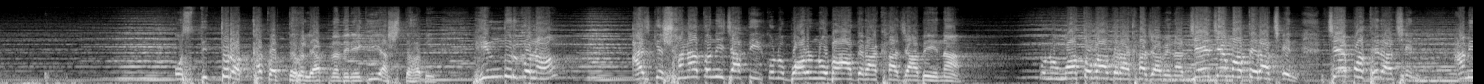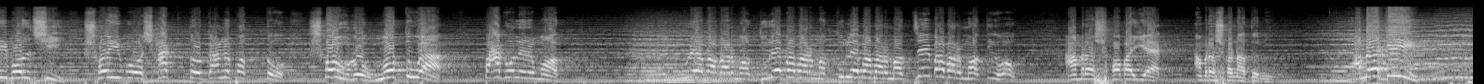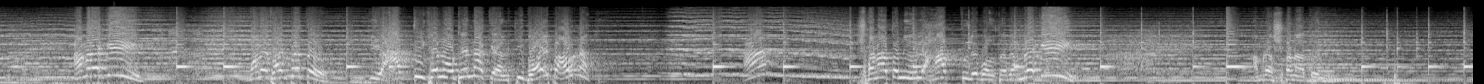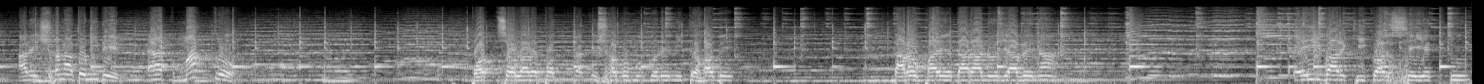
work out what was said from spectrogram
অস্তিত্ব রক্ষা করতে হলে আপনাদের এগিয়ে আসতে হবে। হিন্দুর কোনো, আজকে সনাতনী জাতির কোনো বর্ণবাদ রাখা যাবে না। কোনো মতবাদ রাখা যাবে না। যে যে মতের আছেন, যে পথের আছেন, আমি বলছি শৈব, শাক্ত গানপত্য সৌর, মতুয়া, পাগলের মত। দূরে বাবার মত, দূরে বাবার মত, তুলে বাবার মত, যে বাবার মতই হোক, আমরা সবাই এক, আমরা সনাতনী। আমরা কি? আমরা কি? মনে থাকবে তো? কি হাত এখানে ওঠে না কেন? কি ভয় পাও না? সনাতনী হলে হাত তুলে বলতে হবে, আমরা কি? আমরা সনাতনী। আর এই সনাতনীদের একমাত্র পথ চলার পথটাকে সগম করে নিতে হবে। কারও পায়ে দাঁড়ানো যাবে না। এইবার কি করছে একটু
